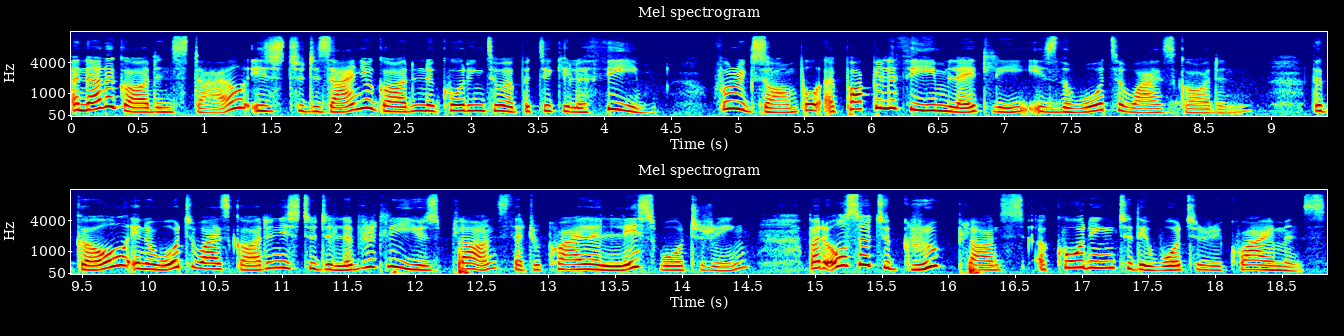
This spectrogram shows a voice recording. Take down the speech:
Another garden style is to design your garden according to a particular theme. For example, a popular theme lately is the water-wise garden. The goal in a water-wise garden is to deliberately use plants that require less watering, but also to group plants according to their water requirements.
